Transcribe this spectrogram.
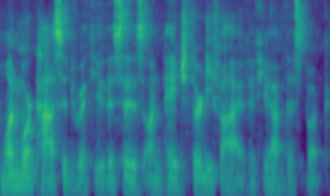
one more passage with you. This is on page 35 if you have this book.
